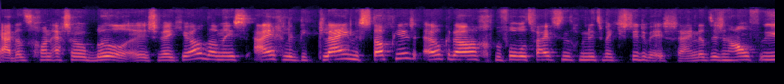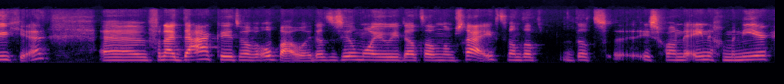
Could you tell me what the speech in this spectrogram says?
ja, dat het gewoon echt zo bul is, weet je wel. Dan is eigenlijk die kleine stapjes, elke dag bijvoorbeeld 25 minuten met je studie bezig zijn. Dat is een half uurtje. Uh, vanuit daar kun je het wel weer opbouwen. Dat is heel mooi hoe je dat dan omschrijft. Want dat, dat is gewoon de enige manier.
